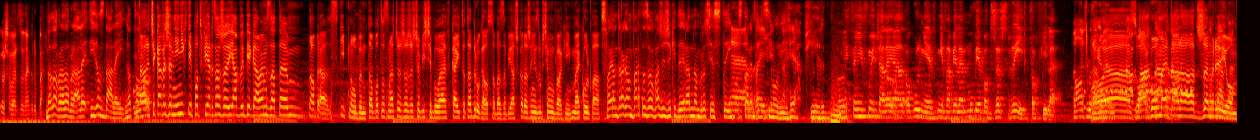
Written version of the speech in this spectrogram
Proszę bardzo, na grupę. No dobra, dobra, ale idąc dalej, no to... No ale ciekawe, że mnie nikt nie potwierdza, że ja wybiegałem, zatem dobra, skipnąłbym to, bo to znaczy, że rzeczywiście była AFK i to ta druga osoba zabiła. Szkoda, że nie zwróciłem uwagi. Me culpa. Swoją drogą warto zauważyć, że kiedy Random Bruce jest impostorem, to nic nie mówi. Ja pierdolę. Nie chcę nic mówić, ale ja ogólnie nie za wiele mówię, bo drzesz ryj co chwilę. O, plus O jeden. ja, zły argument, ale drzem To ryją.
